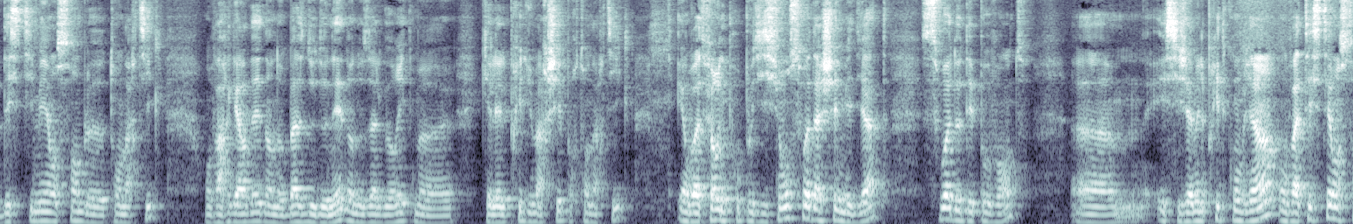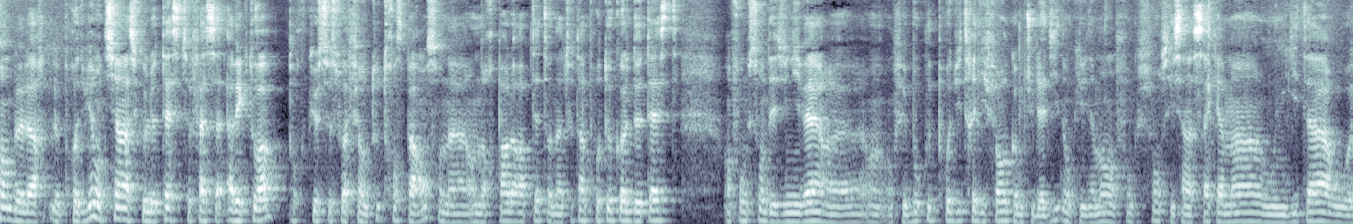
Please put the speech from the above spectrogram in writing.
d'estimer ensemble ton article. On va regarder dans nos bases de données, dans nos algorithmes, quel est le prix du marché pour ton article. Et on va te faire une proposition soit d'achat immédiate, soit de dépôt-vente. Euh, et si jamais le prix te convient, on va tester ensemble le produit. On tient à ce que le test se fasse avec toi pour que ce soit fait en toute transparence. On, en reparlera peut-être. On a tout un protocole de test en fonction des univers, on, fait beaucoup de produits très différents, comme tu l'as dit. Donc évidemment, en fonction si c'est un sac à main ou une guitare, ou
